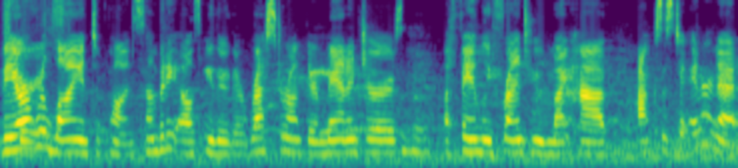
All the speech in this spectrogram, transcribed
They are reliant upon somebody else, either their restaurant, their managers, Mhm. a family friend who might have access to internet,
